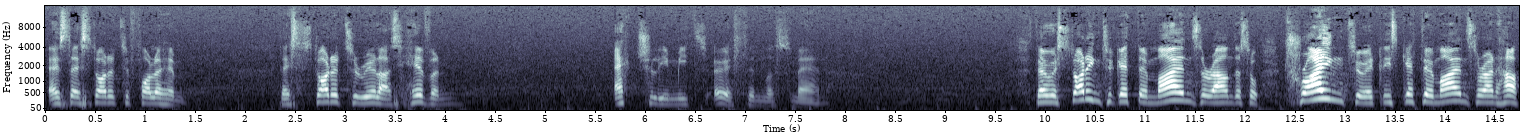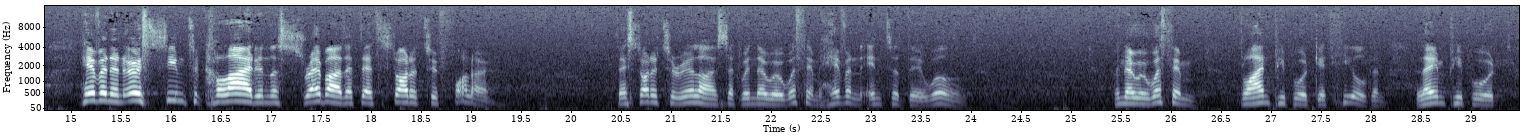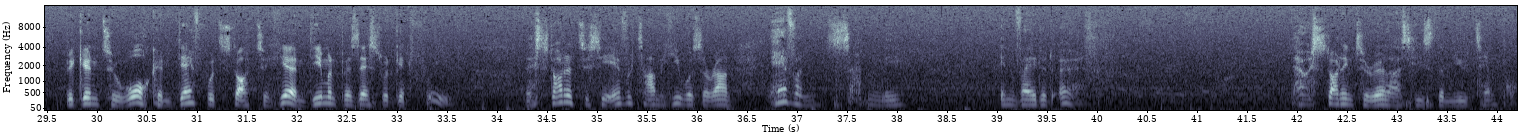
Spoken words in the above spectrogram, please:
as they started to follow him, they started to realize heaven actually meets earth in this man. They were starting to get their minds around this, or trying to at least get their minds around how heaven and earth seemed to collide in this rabbi that they started to follow. They started to realize that when they were with him, heaven entered their world. When they were with him, blind people would get healed and lame people would begin to walk and deaf would start to hear and demon possessed would get freed. They started to see every time he was around, heaven suddenly invaded earth. They were starting to realize he's the new temple.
